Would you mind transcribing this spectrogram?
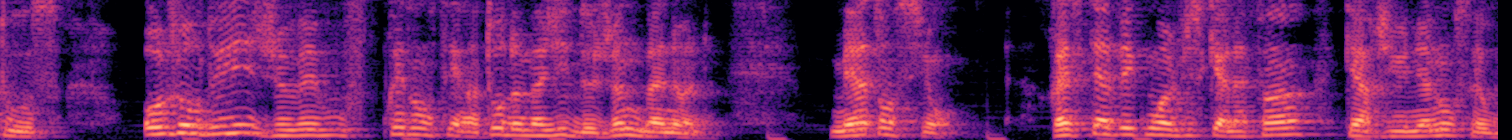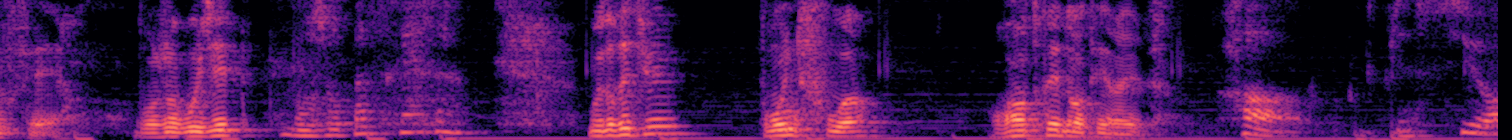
tous. Aujourd'hui, je vais vous présenter un tour de magie de John Bannon. Mais attention, restez avec moi jusqu'à la fin, car j'ai une annonce à vous faire. Bonjour Brigitte. Bonjour Pascal. Voudrais-tu, pour une fois, rentrer dans tes rêves? Oh, bien sûr.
